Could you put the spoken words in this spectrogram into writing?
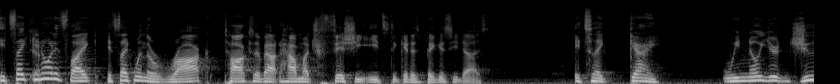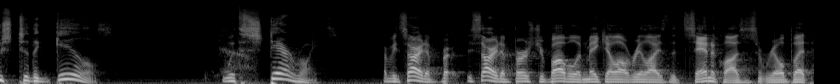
It's like you know what it's like. It's like when The Rock talks about how much fish he eats to get as big as he does. It's like, guy, we know you're juiced to the gills with steroids. I mean, sorry to sorry to burst your bubble and make y'all all realize that Santa Claus isn't real, but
